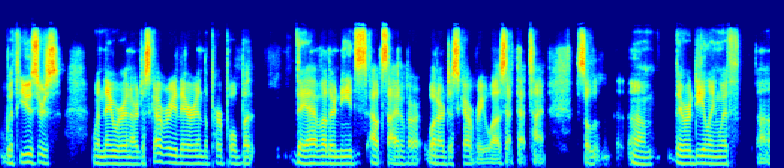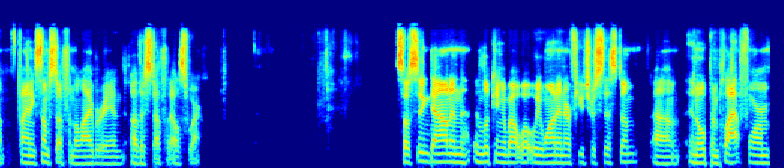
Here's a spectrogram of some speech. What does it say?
with users when they were in our discovery they were in the purple but they have other needs outside of our, what our discovery was at that time. So um, they were dealing with uh, finding some stuff in the library and other stuff elsewhere so sitting down and, and, looking about what we want in our future system, uh, an open platform,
